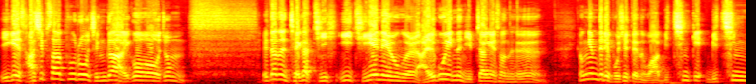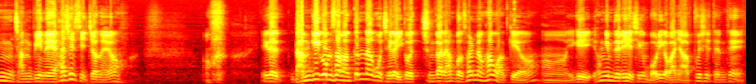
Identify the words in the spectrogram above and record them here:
이게 44% 증가 이거 좀 일단은 제가 뒤, 이 뒤의 내용을 알고 있는 입장에서는 형님들이 보실 때는 와 미친 게, 미친 장비네 하실 수 있잖아요. 어, 이게 남기 검사만 끝나고 제가 이거 중간에 한번 설명하고 갈게요. 어, 이게 형님들이 지금 머리가 많이 아프실 텐데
